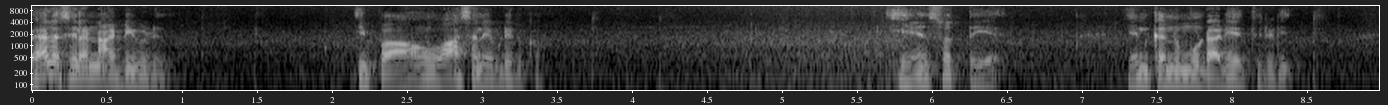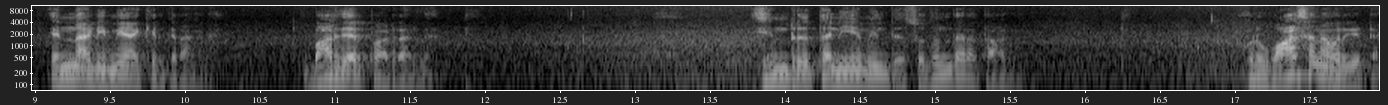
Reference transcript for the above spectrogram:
வேலை செய்யலன்னா அடி விடுது. இப்போ அவன் வாசனை எப்படி இருக்கும்? ஏன் சொத்தையே என் கண்ணு மூண்டாடியே திருடி. என்ன அடிமையாக்கியிருக்கிறாங்க? பாரதியார் பாடுறார்ல என்று தனியும் இந்த சுதந்திர தாகம். ஒரு வாசனை அவர்கிட்ட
